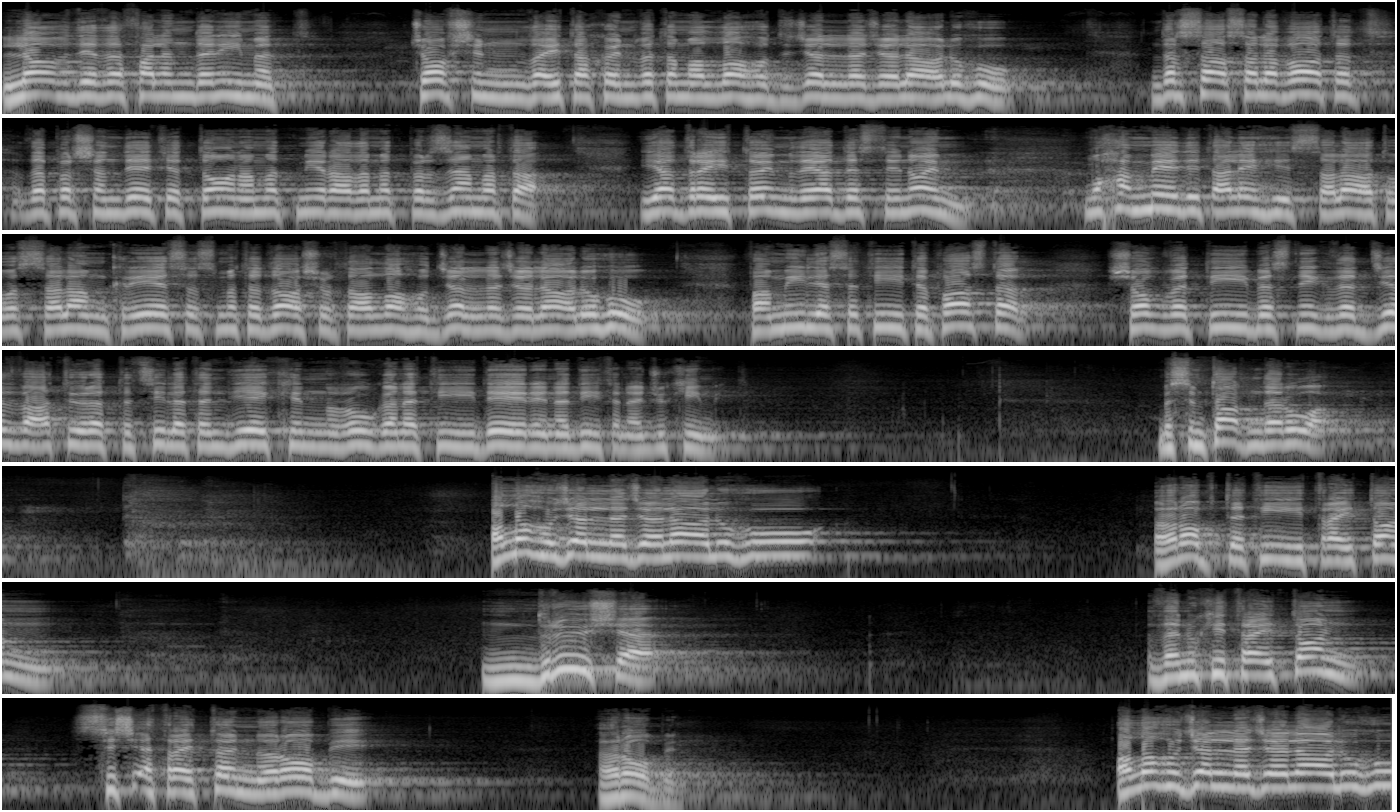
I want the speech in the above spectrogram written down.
Lavdi dhe falënderimet qofshin dhe i takojnë vetëm Allahut xhalla xhalaluhu. Ndërsa salavatet dhe përshëndetjet tona më të mira dhe më të përzemërta ja drejtojmë dhe ja destinojmë Muhammedit alayhi salatu wassalam krijesës më të dashur të Allahut xhalla xhalaluhu, familjes së tij të pastër, shokëve të tij besnikë dhe të gjithëve atyre të cilët e ndjekin rrugën e tij deri në ditën e gjykimit. Besimtarë të nderuar. Allahu xhalla xhalaluhu robt e tij i trajton ndryshe dhe nuk i trajton siç e trajton robi robin Allahu xhalla xhalaluhu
